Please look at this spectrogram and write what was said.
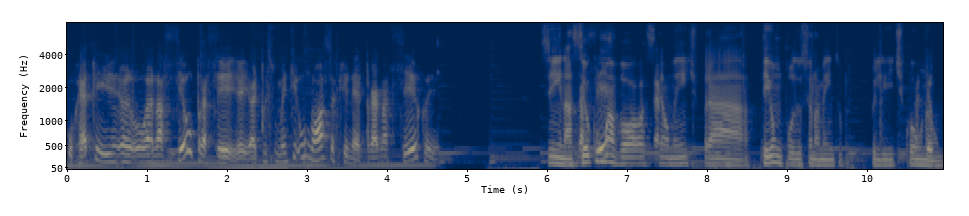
o rap uh, nasceu para ser, é, principalmente o nosso aqui, né? Para nascer. Sim, nasceu nascer, com uma voz realmente para ter um posicionamento político ou não.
